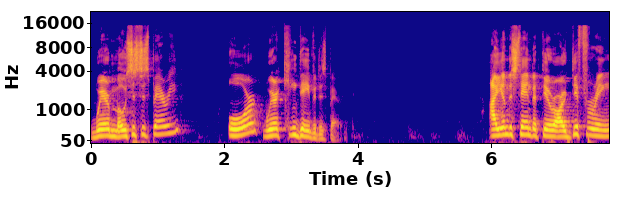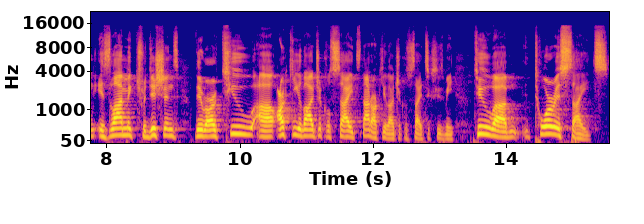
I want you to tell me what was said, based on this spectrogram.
where Moses is buried, or where King David is buried. I understand that there are differing Islamic traditions. There are two uh, archaeological sites, not archaeological sites, excuse me, two um, tourist sites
